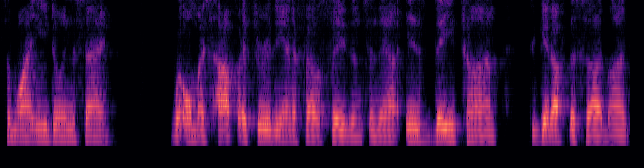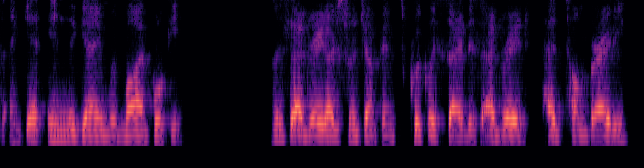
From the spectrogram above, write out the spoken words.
So why aren't you doing the same? We're almost halfway through the NFL season, so now is the time to get off the sidelines and get in the game with MyBookie. This ad read, I just want to jump in quickly say this ad read had Tom Brady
